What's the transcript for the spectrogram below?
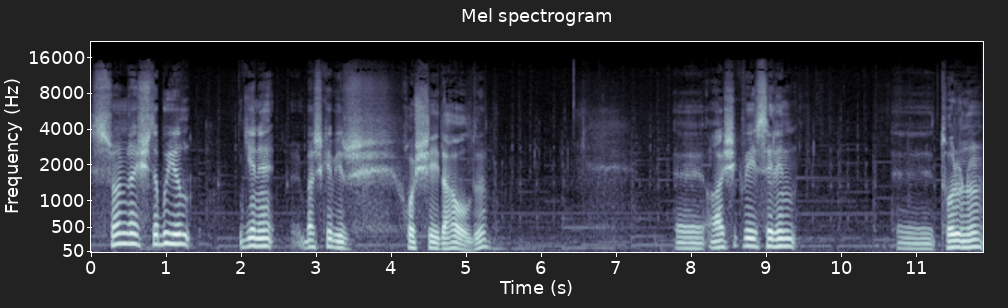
Sonra işte bu yıl gene başka bir hoş şey daha oldu. Ee, Aşık Veysel'in e, torunu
